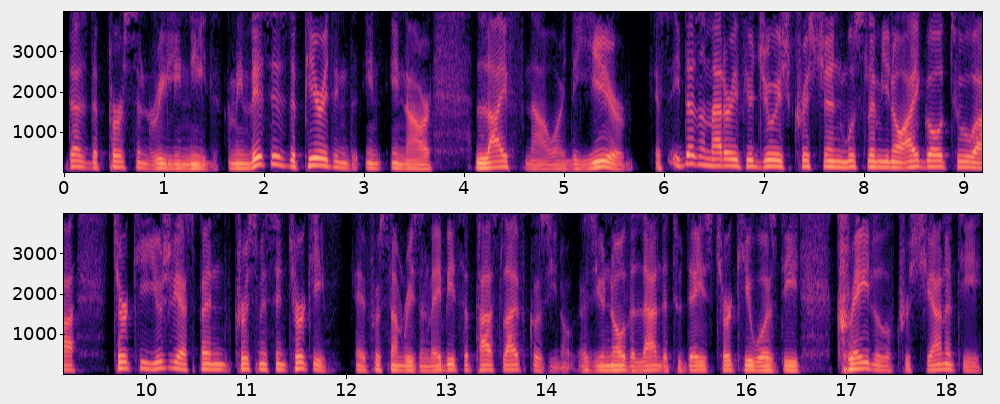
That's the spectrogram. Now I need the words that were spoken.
does the person really need. I mean, this is the period in in in our life now or the year it doesn't matter if you're Jewish, Christian, Muslim. You know, I go to uh, Turkey. Usually I spend Christmas in Turkey uh, for some reason. Maybe it's a past life because, you know, as you know, the land that today is Turkey was the cradle of Christianity.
